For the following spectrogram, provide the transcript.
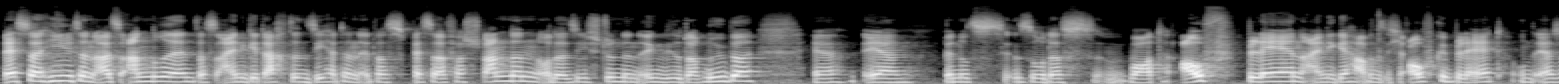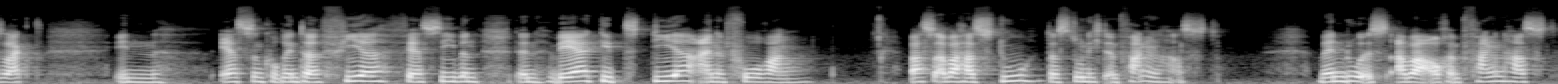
besser hielten als andere, dass einige dachten, sie hätten etwas besser verstanden oder sie stünden irgendwie so darüber. Er, er benutzt so das Wort aufblähen, einige haben sich aufgebläht und er sagt in 1. Korinther 4, Vers 7, denn wer gibt dir einen Vorrang? Was aber hast du, das du nicht empfangen hast? Wenn du es aber auch empfangen hast,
